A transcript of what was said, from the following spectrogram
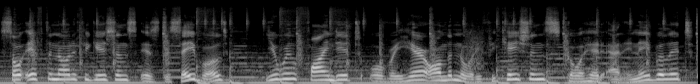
So if the notifications is disabled, you will find it over here on the notifications, go ahead and enable it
